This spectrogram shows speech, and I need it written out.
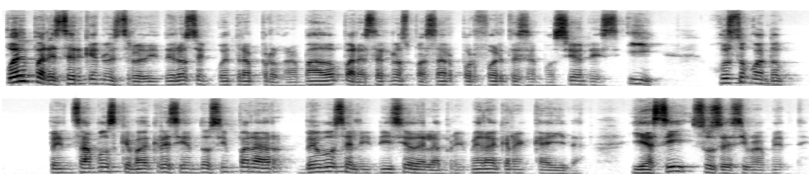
Puede parecer que nuestro dinero se encuentra programado para hacernos pasar por fuertes emociones y, justo cuando pensamos que va creciendo sin parar, vemos el inicio de la primera gran caída, y así sucesivamente.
